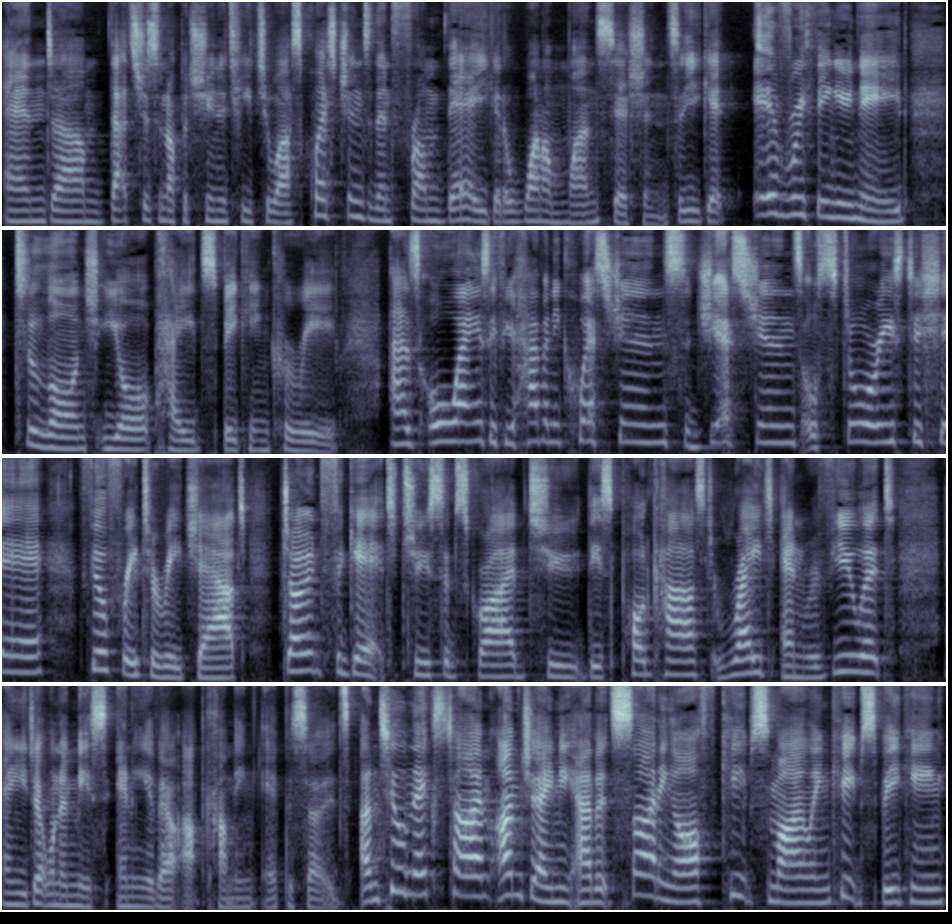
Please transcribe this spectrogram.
and um, that's just an opportunity to ask questions. And then from there, you get a one on one session. So you get everything you need to launch your paid speaking career. As always, if you have any questions, suggestions, or stories to share, feel free to reach out. Don't forget to subscribe to this podcast, rate and review it, and you don't want to miss any of our upcoming episodes. Until next time, I'm Jaimie Abbott signing off. Keep smiling, keep speaking,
